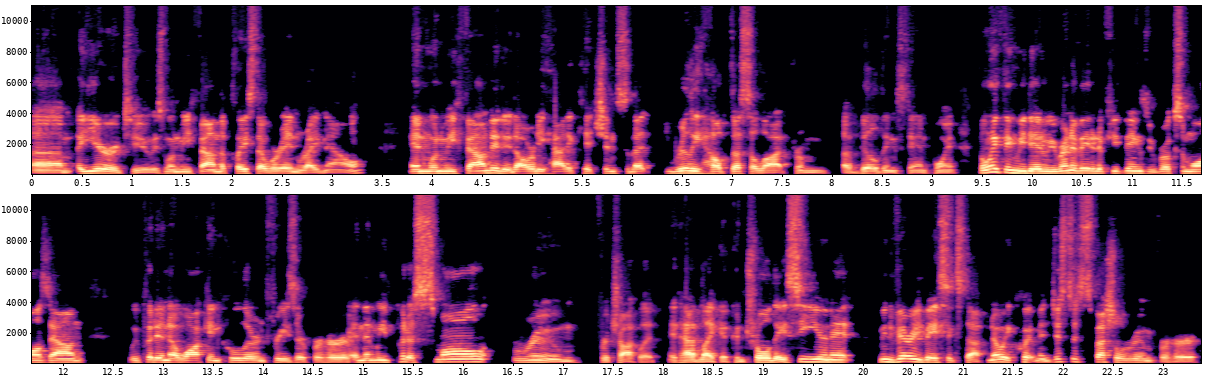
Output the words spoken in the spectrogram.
um, a year or two is when we found the place that we're in right now. And when we found it, it already had a kitchen. So that really helped us a lot from a building standpoint. The only thing we did, we renovated a few things. We broke some walls down. We put in a walk in cooler and freezer for her. And then we put a small room for chocolate. It had like a controlled AC unit. I mean, very basic stuff, no equipment, just a special room for her.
